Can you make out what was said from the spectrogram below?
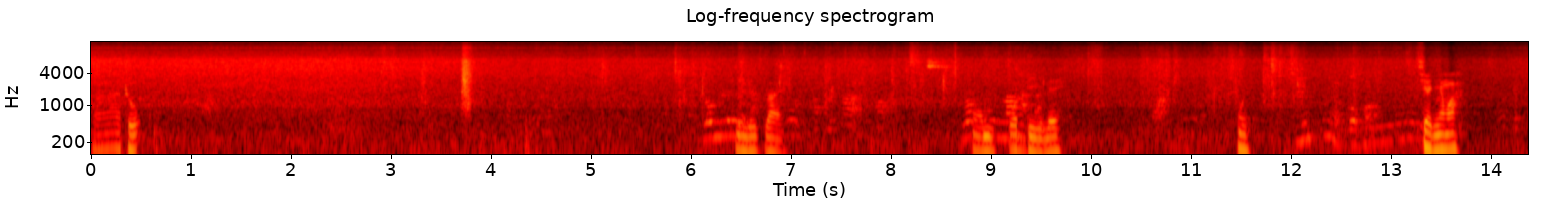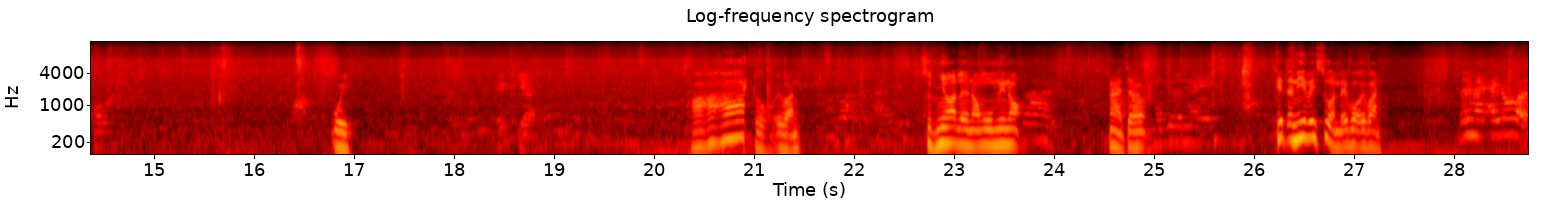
สาธุ มีลึกไหลหอมโคตรดีเลยอุ้ยเสียงยังวะอุ้ยพาดโถไอ้วัน สุดยอดเลยเนาะมุมนี้เนาะใช่น่าจะเหมือนเดินในเฮ็ดอันนี้ไว้ส่วนได้บ่ไอ้วัน ได้ไหมไอ้โรด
